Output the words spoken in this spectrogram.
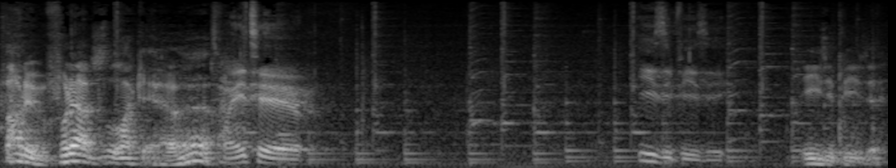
Not even funny, I just like it hurt. 22. Easy peasy. Easy peasy.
